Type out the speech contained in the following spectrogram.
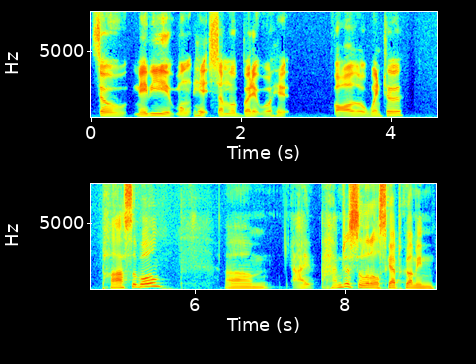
So maybe it won't hit summer, but it will hit fall or winter. Possible. Um, I I'm just a little skeptical. I mean,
